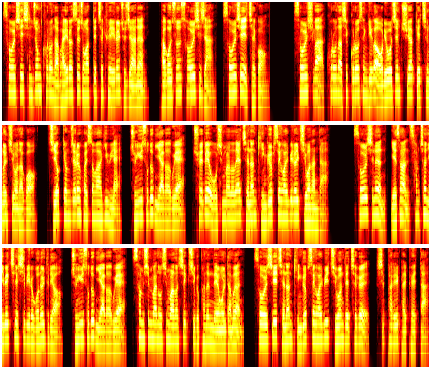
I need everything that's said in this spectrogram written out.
서울시 신종 코로나 바이러스 종합대책회의를 주재하는 박원순 서울시장, 서울시 제공. 서울시가 코로나19로 생계가 어려워진 취약계층을 지원하고 지역 경제를 활성화하기 위해 중위소득 이하 가구에 최대 50만원의 재난 긴급 생활비를 지원한다. 서울시는 예산 3,271억 원을 들여 중위소득 이하 가구에 30만 50만원씩 지급하는 내용을 담은 서울시 재난 긴급 생활비 지원 대책을 18일 발표했다.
